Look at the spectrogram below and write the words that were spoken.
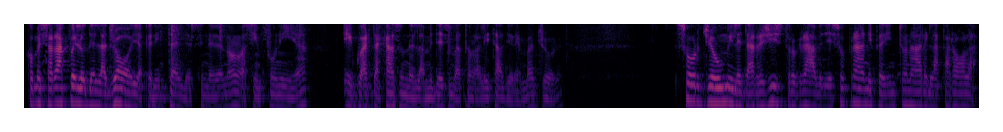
come sarà quello della gioia, per intendersi, nella nona sinfonia, e guarda caso nella medesima tonalità di Re maggiore, sorge umile dal registro grave dei soprani per intonare la parola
